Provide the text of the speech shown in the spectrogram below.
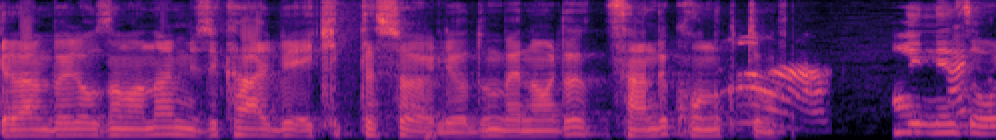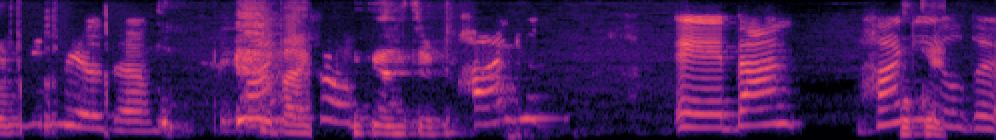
Ve ben böyle o zamanlar müzikal bir ekipte söylüyordum. Ben orada sen de konuktun. Ay Nez orada. Bilmiyordum. ben, hangi, e, ben hangi yılda?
